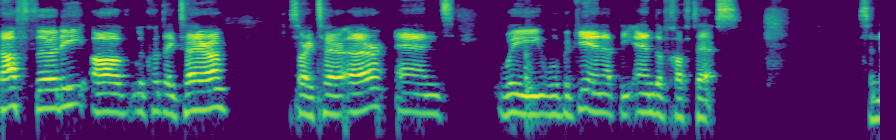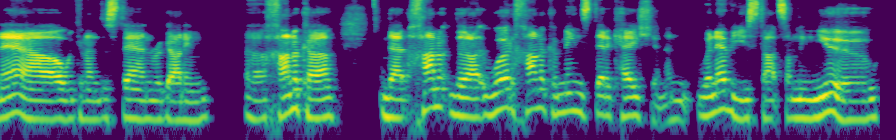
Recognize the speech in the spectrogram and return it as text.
Daf 30 of Likutei Torah, sorry, Torah, and we will begin at the end of Chavtes. So now we can understand regarding uh, Hanukkah that Chanu- the word Hanukkah means dedication. And whenever you start something new,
